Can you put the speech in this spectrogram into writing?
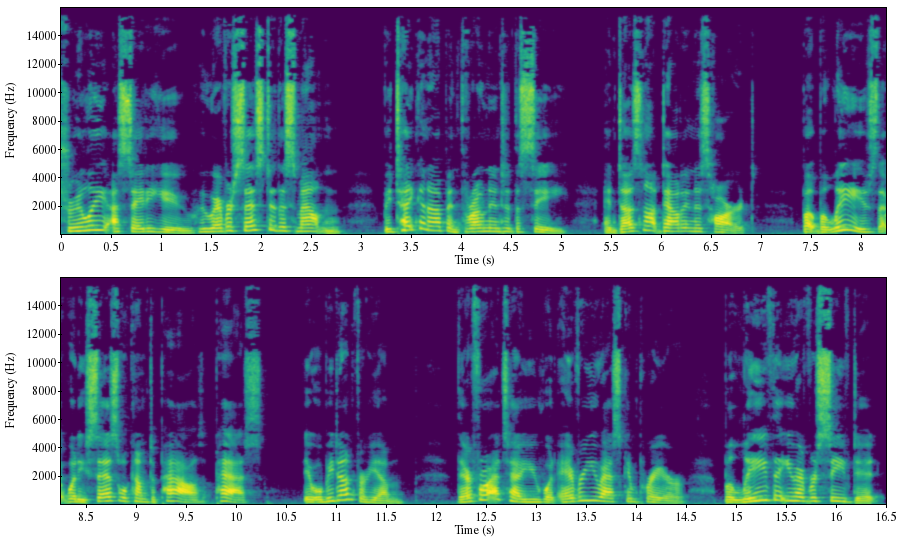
Truly, I say to you, whoever says to this mountain, Be taken up and thrown into the sea, and does not doubt in his heart, but believes that what he says will come to pass, it will be done for him. Therefore, I tell you, whatever you ask in prayer, believe that you have received it,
